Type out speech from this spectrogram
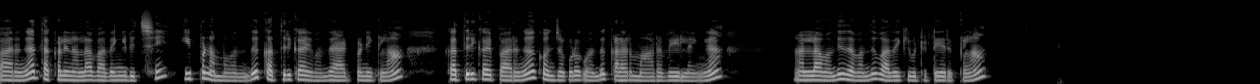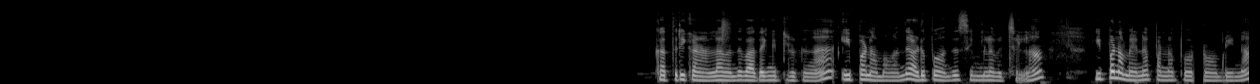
பாருங்கள் தக்காளி நல்லா வதங்கிடுச்சு. இப்போ நம்ம வந்து கத்திரிக்காயை வந்து ஆட் பண்ணிக்கலாம். கத்திரிக்காய் பாருங்கள் கொஞ்சம் கூட வந்து கலர் மாறவே இல்லைங்க. நல்லா வந்து இதை வந்து வதக்கி விட்டுட்டே இருக்கலாம். கத்திரிக்காய் நல்லா வந்து வதங்கிட்டு இருக்குங்க. இப்போ நம்ம வந்து அடுப்பை வந்து சிம்மில் வச்சிடலாம். இப்போ நம்ம என்ன பண்ண போகிறோம் அப்படின்னா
